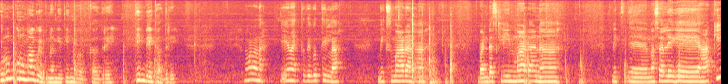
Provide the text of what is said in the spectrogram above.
ಕುರುಮ್ ಕುರುಮ್ ಆಗಬೇಕು ನನಗೆ ತಿನ್ನಬೇಕಾದ್ರೆ ತಿನ್ನಬೇಕಾದ್ರೆ ನೋಡೋಣ, ಏನಾಗ್ತದೆ ಗೊತ್ತಿಲ್ಲ. ಮಿಕ್ಸ್ ಮಾಡೋಣ. ಬಂಡಸ್ ಕ್ಲೀನ್ ಮಾಡೋಣ. ಮಿಕ್ಸ್ ಮಸಾಲೆಗೆ ಹಾಕಿ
